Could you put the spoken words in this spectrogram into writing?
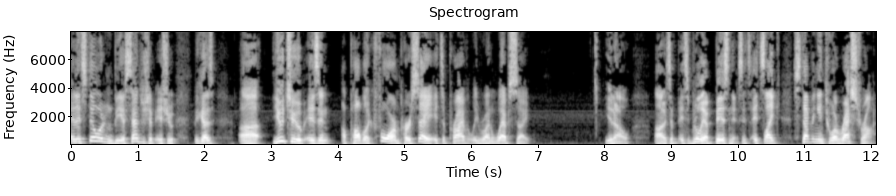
and it still wouldn't be a censorship issue because uh, YouTube isn't a public forum per se; it's a privately run website. You know, uh, it's a, it's really a business. It's it's like stepping into a restaurant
